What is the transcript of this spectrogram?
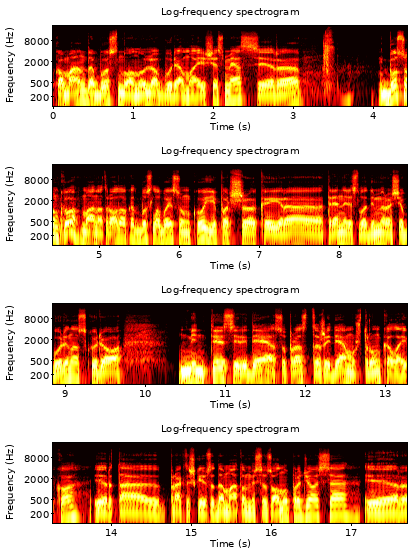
komanda bus nuo nulio būriama iš esmės ir e, bus sunku, man atrodo, kad bus labai sunku, ypač kai yra treneris Vladimiras Šeburinas, kurio mintis ir idėja suprasti žaidėjim užtrunka laiko ir tą praktiškai visada matom ir sezonų pradžiose ir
